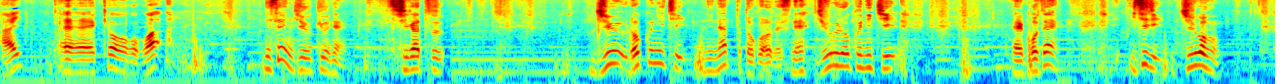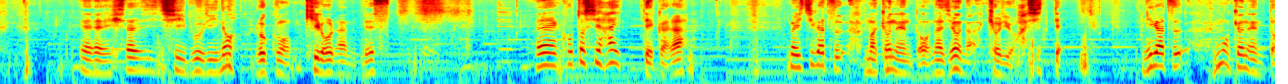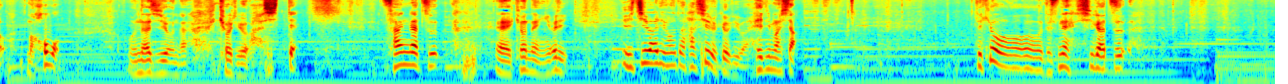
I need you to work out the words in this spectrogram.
はい、えー、今日は2019年4月16日になったところですね。16日、えー、午前1時15分、えー、久しぶりの録音キロランです、えー、今年入ってから、まあ、1月、まあ、去年と同じような距離を走って2月も去年と、まあ、ほぼ同じような距離を走って3月、えー、去年より1割ほど走る距離は減りました。で今日ですね4月。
